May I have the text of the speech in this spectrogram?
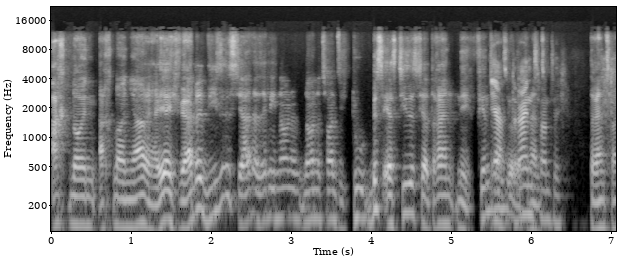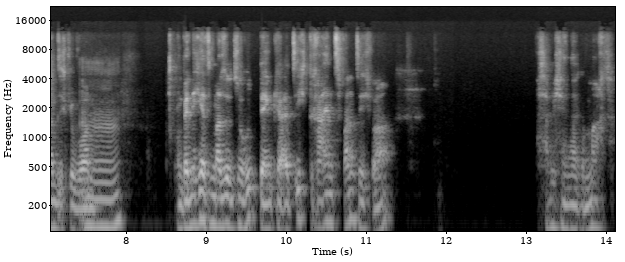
acht, neun, acht, neun Jahre her. Ja, ich werde dieses Jahr tatsächlich 29. 29. Du bist erst dieses Jahr drei, nee, 24 Ja, oder 23. 23 geworden. Äh, Und wenn ich jetzt mal so zurückdenke, als ich 23 war, was habe ich denn da gemacht?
